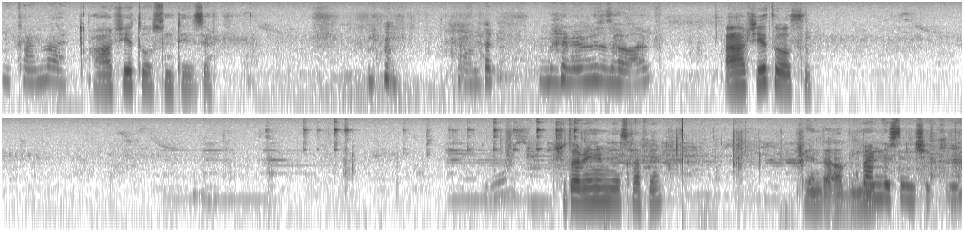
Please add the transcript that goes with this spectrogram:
Mükemmel. Afiyet olsun teyze. Meyvemiz de var. Afiyet olsun. Şu da benim Nescafe'm. Ben de alayım. Ben de seni çekeyim.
